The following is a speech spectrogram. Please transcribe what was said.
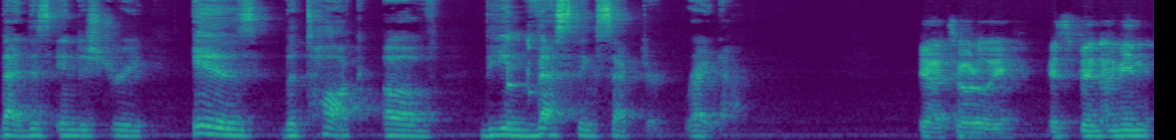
that this industry is the talk of the investing sector right now. Yeah, totally. It's been, I mean,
